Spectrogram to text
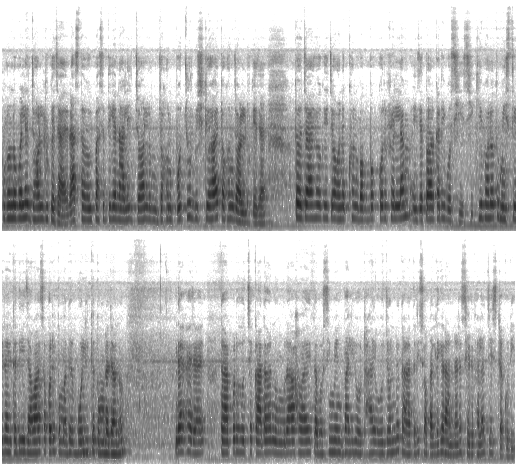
পুরনো বলে জল ঢুকে যায়। রাস্তার ওই পাশের দিকে নালির জল যখন প্রচুর বৃষ্টি হয় তখন জল ঢুকে যায়। তো যাই হোক, এই যে অনেকক্ষণ বক বক করে ফেললাম, এই যে তরকারি বসিয়েছি। কি বলো তো, মিস্ত্রিরা এটা দিয়ে যাওয়া আসা করে? তোমাদের বলি তো তোমরা জানো। দেখা যায়, তারপরে হচ্ছে কাদা নোংরা হয়, তারপর সিমেন্ট বালি ওঠায়, ওই জন্য তাড়াতাড়ি সকাল থেকে রান্নাটা সেরে ফেলার চেষ্টা করি।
